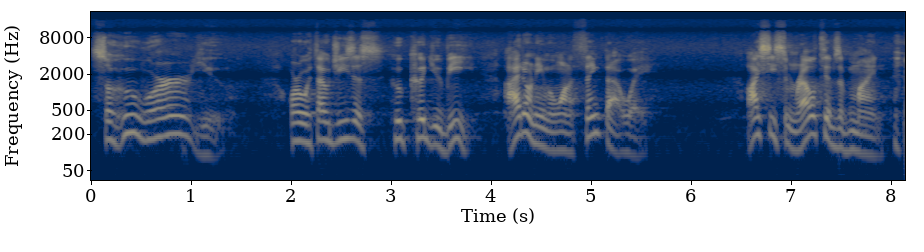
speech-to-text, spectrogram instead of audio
So, who were you? Or without Jesus, who could you be? I don't even want to think that way. I see some relatives of mine.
